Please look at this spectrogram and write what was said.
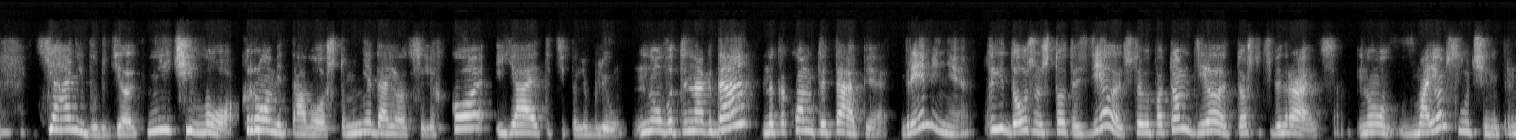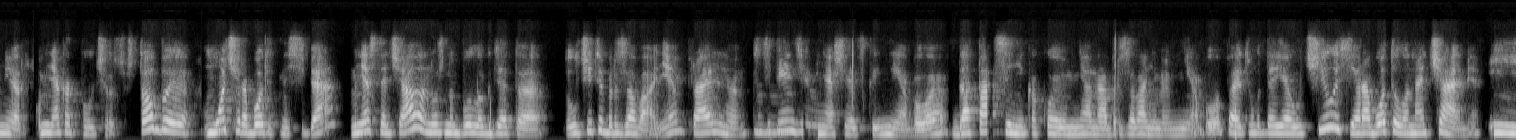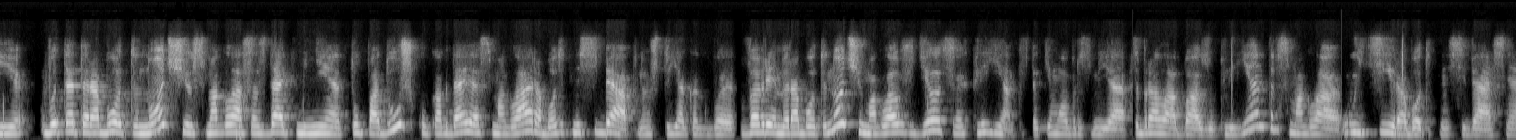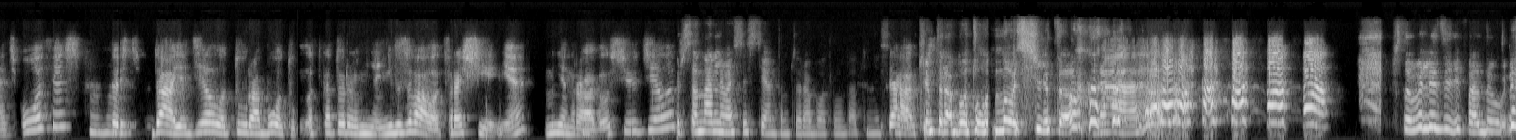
я не буду делать ничего, кроме того, что мне дается легко, и я это типа люблю. Но вот иногда на каком-то этапе времени ты должен что-то сделать, чтобы потом делать то, что тебе нравится. Но в моем случае, например, у меня как получилось? Чтобы мочь работать на себя, мне сначала нужно было где-то получить образование, правильно? Mm-hmm. Стипендии у меня шведской не было, дотации никакой у меня на образование не было, поэтому, когда я училась, я работала ночами. И вот эта работа ночью смогла создать мне ту подушку, когда я смогла работать на себя, потому что я как бы во время работы ночью могла уже делать своих клиентов. Таким образом, я собрала базу клиентов, смогла уйти работать на себя, снять офис. Mm-hmm. То есть, да, я делала ту работу, от которой у меня не вызывало отвращения, мне нравилось ее делать. Персональным ассистентом ты работала, да? Ты не сказала. Да. Кем ты работала ночью-то? Да. Чтобы люди не подумали.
